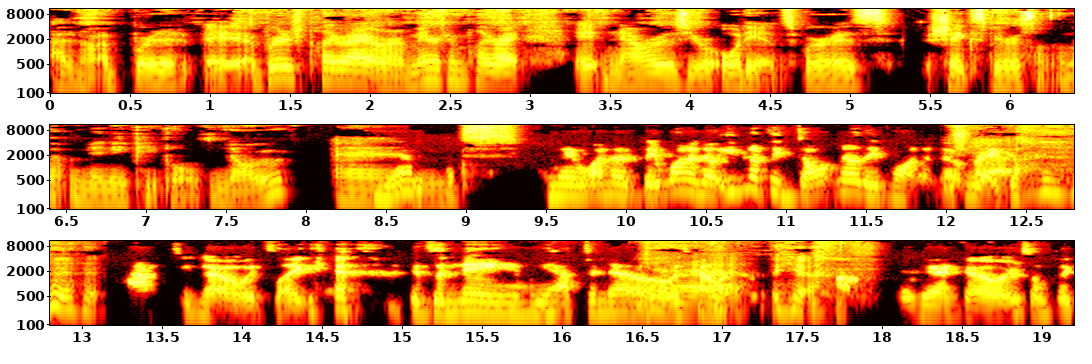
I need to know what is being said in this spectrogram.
I don't know a British a, a British playwright or an American playwright, it narrows your audience. Whereas Shakespeare is something that many people know, and And they want to, they want to know, even if they don't know, they want to know, right? yeah, have to know. It's like, it's a name. We have to know. It's kind of like yeah, Van Gogh or something.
